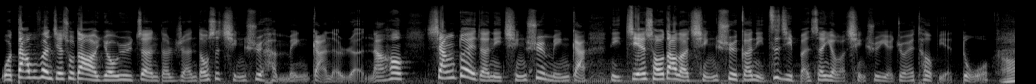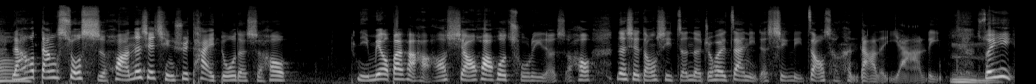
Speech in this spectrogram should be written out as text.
我大部分接触到的忧郁症的人都是情绪很敏感的人，然后相对的，你情绪敏感，你接收到的情绪跟你自己本身有的情绪也就会特别多。哦然后当说实话，那些情绪太多的时候。你没有办法好好消化或处理的时候，那些东西真的就会在你的心里造成很大的压力。所以，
